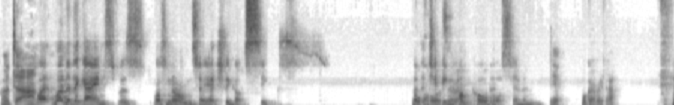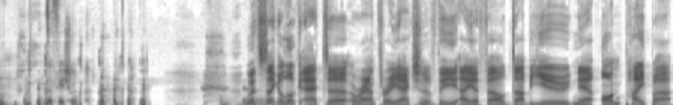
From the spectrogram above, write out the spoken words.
Well done. But one of the games was wasn't on, so he actually got six. But We'll the call it tipping seven. comp called it seven. Yeah, we'll go with that. it's official. Let's take a look at uh, round three action of the AFLW. Now, on paper,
